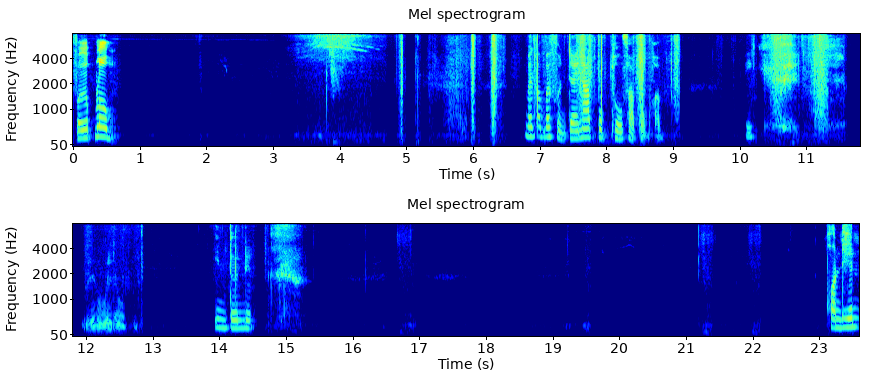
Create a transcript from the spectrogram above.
เฟิร์บลมไม่ต้องไปสนใจหน้าปุบโทรศัพท์ผมครับไม่รู้แล้วอินเทอร์เน็ตคอนเทนต์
